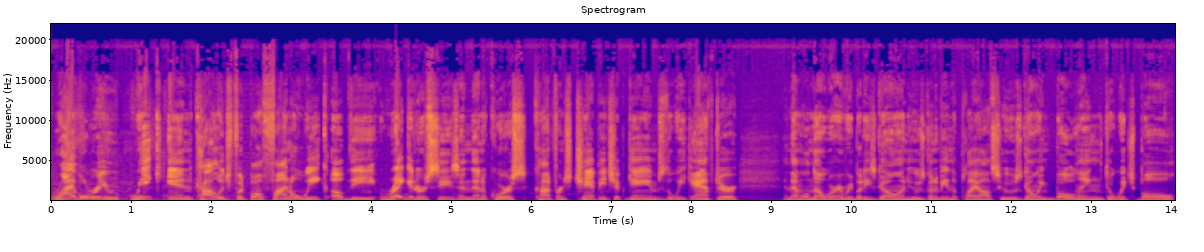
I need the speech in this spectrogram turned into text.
Rivalry week in college football, final week of the regular season. Then, of course, conference championship games the week after. And then we'll know where everybody's going, who's going to be in the playoffs, who's going bowling to which bowl,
